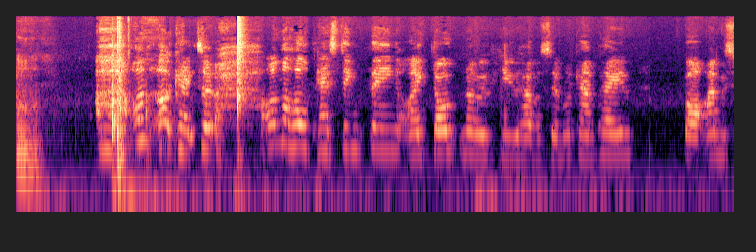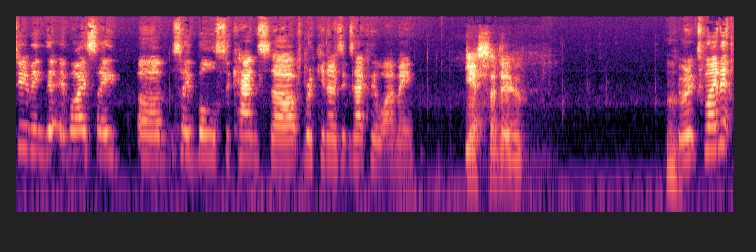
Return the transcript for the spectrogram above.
Mm. Uh, on, okay, so on the whole testing thing, I don't know if you have a similar campaign, but I'm assuming that if I say um, say balls to cancer, Ricky knows exactly what I mean. Yes, I do. Do you want to explain it?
